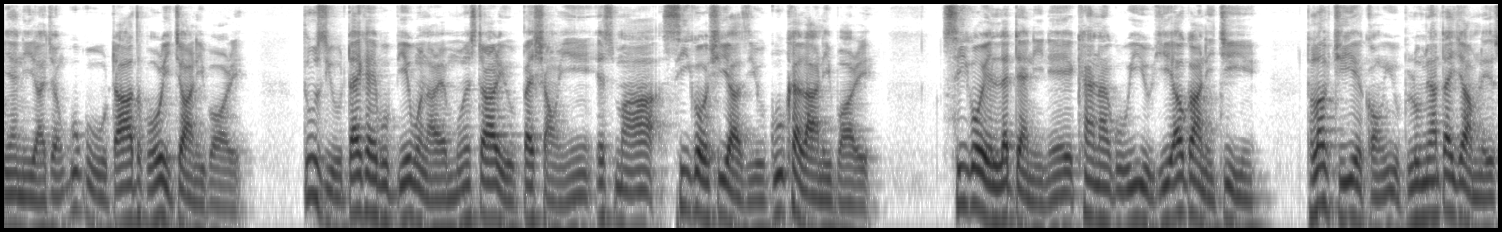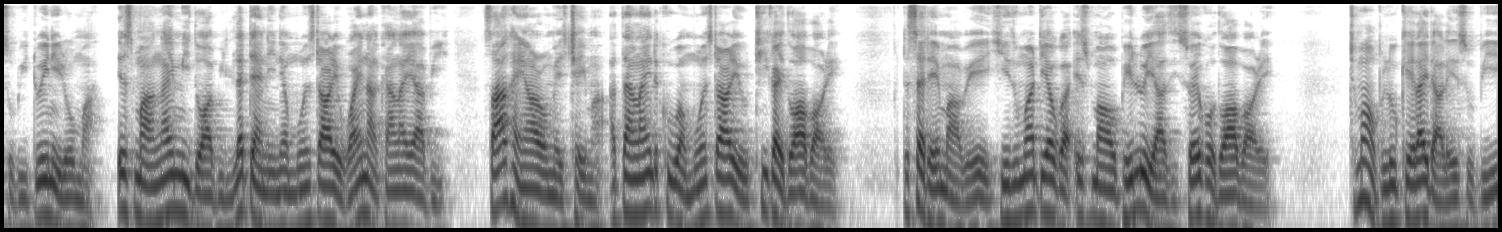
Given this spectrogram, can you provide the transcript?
မြန်နေတာကြောင့်ကိုကိုကိုတအားသဘောတွေကျနေပါတယ်။သူ့စီကိုတိုက်ခိုက်ဖို့ပြေးဝင်လာတဲ့ Monster တွေကိုပတ်ရှောင်ရင် Isma ကစီကော့ရှိရာစီကိုကူးခတ်လာနေပါတယ်။စီကော့ရဲ့လက်တံနေနဲ့ခန္ဓာကိုယ်ကြီးကိုရေအောက်ကနေကြည့်ရင် ဒီလောက်ကြီးရဲ့ကောင်ကြီးကိုဘယ်လိုများတိုက်ကြမလဲဆိုပြီးတွေးနေတော့မှ Isma ငိုက်မိသွားပြီးလက်တံနေနဲ့ Monster တွေဝိုင်းနာခံလိုက်ရပြီးစားခံရတော့မယ့်ချိန်မှာအတန်လိုင်းတစ်ခုက Monster တွေကိုထိခိုက်သွားပါတယ်။တစ်ဆက်တည်းမှာပဲရေသူမတစ်ယောက်က Isma ကိုဘေးလွတ်ရာစီဆွဲခေါ်သွားပါတယ်။ကျမကိုဘယ်လိုကယ်လိုက်တာလဲဆိုပြီး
